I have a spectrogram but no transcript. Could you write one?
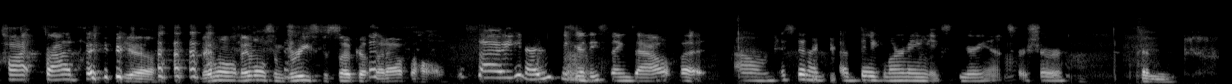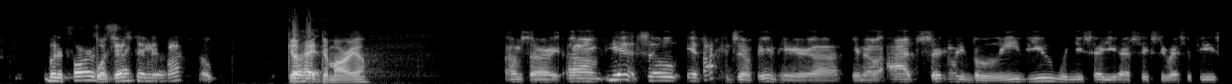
hot fried food. yeah, they want they want some grease to soak up that alcohol. So you know you figure these things out, but um, it's been a, a big learning experience for sure. And but as far as Well, Justin, technical- I, oh, Go Go ahead, ahead. Demario. I'm sorry. Um, yeah, so if I can jump in here, uh, you know, I certainly believe you when you say you have 60 recipes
